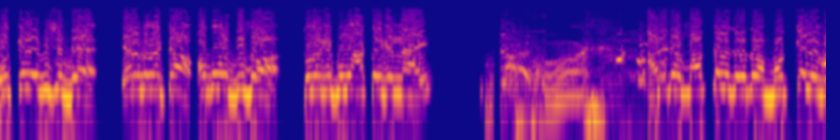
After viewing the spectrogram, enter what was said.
মক্কেলের বিরুদ্ধে এরকম একটা অপবাদ দিছ, তোমাকে কোনো জ্ঞান নাই? আর এটা মক্কেলে তো মক্কেল হইব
